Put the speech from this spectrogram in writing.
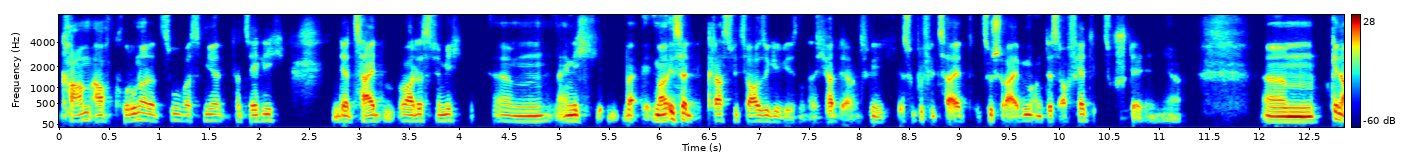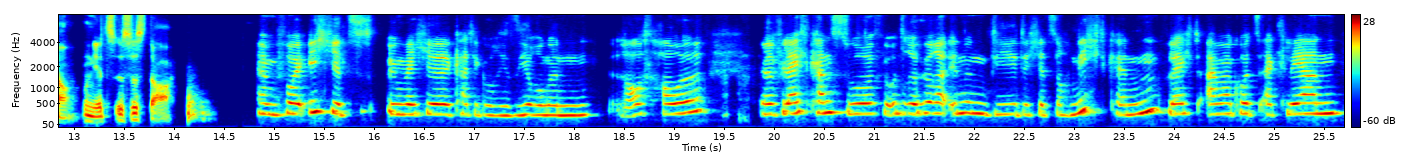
Kam auch Corona dazu, was mir tatsächlich in der Zeit war das für mich ähm, eigentlich, man ist halt krass wie zu Hause gewesen. Also ich hatte natürlich super viel Zeit zu schreiben und das auch fertigzustellen. Ja. Ähm, genau, und jetzt ist es da. Ähm, bevor ich jetzt irgendwelche Kategorisierungen raushaue, äh, vielleicht kannst du für unsere HörerInnen, die dich jetzt noch nicht kennen, vielleicht einmal kurz erklären,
